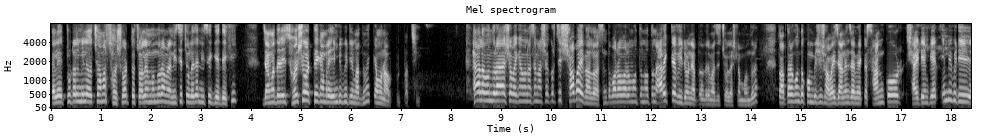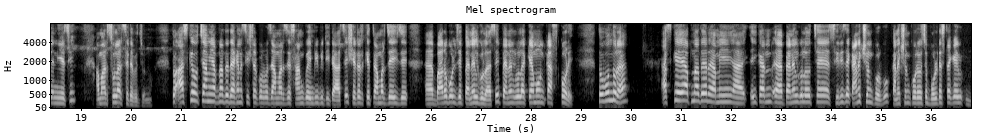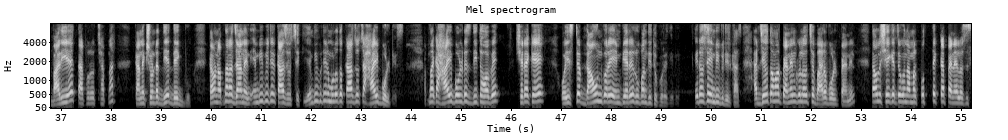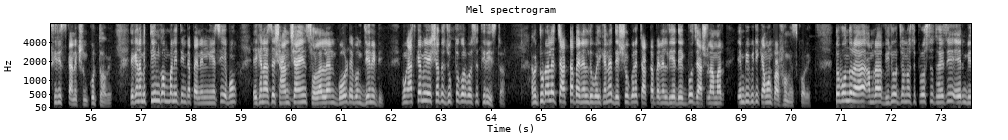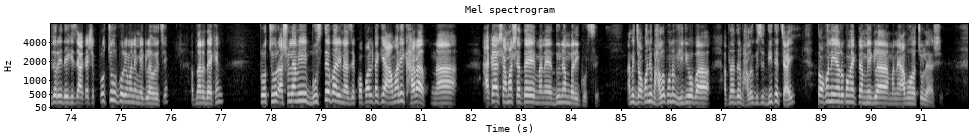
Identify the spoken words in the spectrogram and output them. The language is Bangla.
তাহলে টোটাল মিলে হচ্ছে আমার ছয়শো ওয়াট তো চলেন বন্ধুরা, আমরা নিচে চলে যাই, নিচে গিয়ে দেখি যে আমাদের এই ছয়শো ওয়াট থেকে আমরা এমবিপিটির মাধ্যমে কেমন আউটপুট পাচ্ছি। হ্যালো বন্ধুরা, সবাই কেমন আছেন? আশা করছি সবাই ভালো আছেন। তো বড় মতো নতুন আরেকটা ভিডিও নিয়ে আপনাদের মাঝে চলে আসলাম বন্ধুরা। তো আপনারা কিন্তু কম বেশি সবাই জানেন যে আমি একটা সানকোর ষাট এমপিয়ার এমবিপিটি নিয়েছি আমার সোলার সেটআপের জন্য। তো আজকে হচ্ছে আমি আপনাদের দেখানোর চেষ্টা করব যে আমার যে সানকো এমবিপিটিটা আছে, সেটার ক্ষেত্রে আমার যে এই যে বারো বোল্ট যে প্যানেলগুলো আছে প্যানেলগুলো কেমন কাজ করে তো বন্ধুরা, আজকে আপনাদের আমি এই প্যানেলগুলো হচ্ছে সিরিজে কানেকশন করব। কানেকশন করে হচ্ছে ভোল্টেজটাকে বাড়িয়ে তারপর হচ্ছে আপনার কানেকশনটা দিয়ে দেখব। কারণ আপনারা জানেন এমবিপিটির কাজ হচ্ছে কি? এমবিপিটির মূলত কাজ হচ্ছে হাই ভোল্টেজ আপনাকে হাই ভোল্টেজ দিতে হবে, সেটাকে ওই স্টেপ ডাউন করে এম্পিয়ারে রূপান্তরিত করে দিবে। এটা হচ্ছে এমবিপিটির কাজ। আর যেহেতু আমার প্যানেলগুলো হচ্ছে বারো ভোল্ট প্যানেল, তাহলে সেই ক্ষেত্রে কিন্তু আমার প্রত্যেকটা প্যানেল হচ্ছে সিরিজ কানেকশন করতে হবে। এখানে আমি তিন কোম্পানি তিনটা প্যানেল নিয়েছি এবং এখানে আছে সানশাইন, সোলারল্যান্ড, গোল্ড এবং জেনেটিক। এবং আজকে আমি এর সাথে যুক্ত করব হচ্ছে থ্রি স্টার। আমি টোটালে চারটা প্যানেল দেবো এখানে, দেড়শো করে চারটা প্যানেল দিয়ে দেখব যে আসলে আমার এমবিপিটি কেমন পারফরমেন্স করে। তো বন্ধুরা, আমরা ভিডিওর জন্য হচ্ছে প্রস্তুত হয়েছি। এর ভিতরেই দেখেছি আকাশে প্রচুর পরিমাণে মেঘলা হয়েছে। আপনারা দেখেন প্রচুর। আসলে আমি বুঝতে পারি না যে কপালটা কি আমারই খারাপ না আকাশ আমার সাথে মানে দুই নাম্বারই করছে। আমি যখনই ভালো কোনো ভিডিও বা আপনাদের ভালো কিছু দিতে চাই, তখনই এরকম একটা মেঘলা মানে আবহাওয়া চলে আসে।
